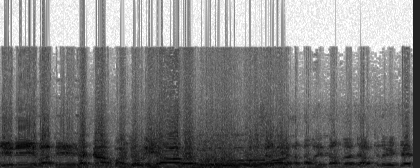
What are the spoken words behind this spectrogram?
जेने हातामध्ये तांदळाच्या अक्षता घ्यायच्या आहेत.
